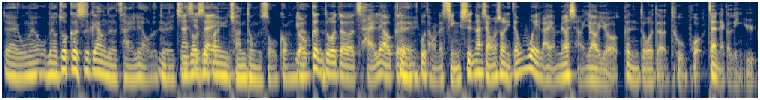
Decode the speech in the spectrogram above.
对我们有我们有做各式各样的材料了，对，嗯其实都是关于传统的手工。有更多的材料跟不同的形式。那想问说，你在未来有没有想要有更多的突破，在哪个领域？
